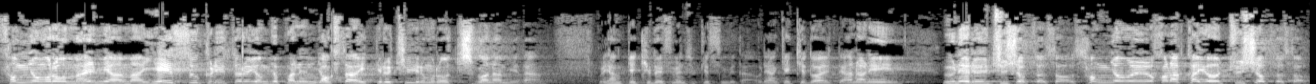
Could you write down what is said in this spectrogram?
성령으로 말미암아 예수 그리스도를 영접하는 역사가 있기를 주의 이름으로 축원합니다. 우리 함께 기도했으면 좋겠습니다. 우리 함께 기도할 때 하나님 은혜를 주시옵소서 성령을 허락하여 주시옵소서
